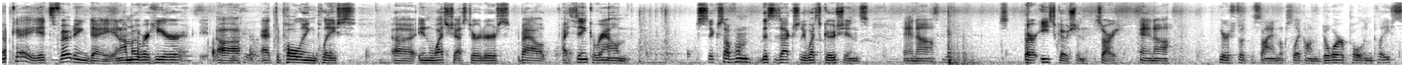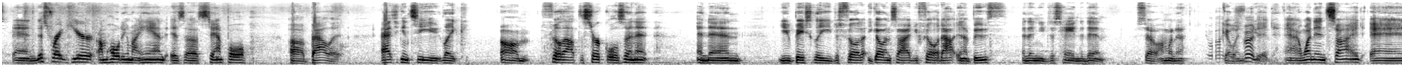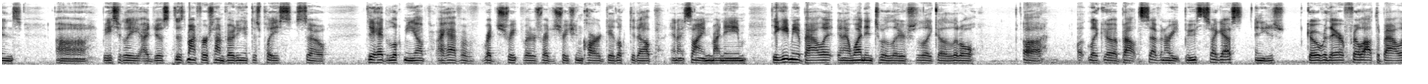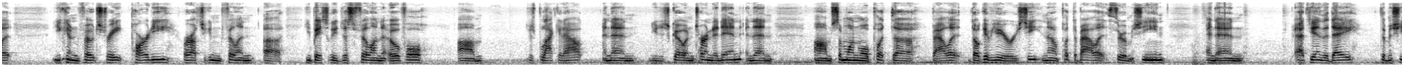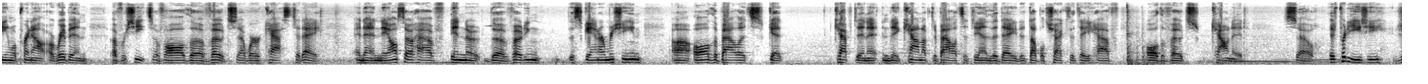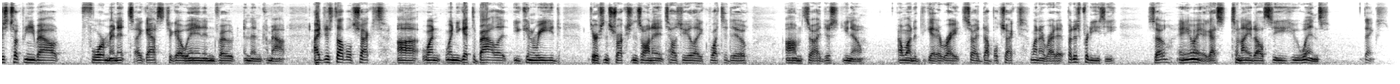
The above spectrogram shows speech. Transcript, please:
Okay, it's voting day, and I'm over here uh, at the polling place uh, in West Chester. There's about, I think, around six of them. This is actually West Goshen's, and uh, or East Goshen, sorry. And uh, here's what the sign looks like on the door, polling place. And this right here, I'm holding in my hand, is a sample uh, ballot. As you can see, like um, fill out the circles in it, and then you basically just fill it. You go inside, you fill it out in a booth, and then you just hand it in. So I'm gonna go and voted, and I went inside, and uh, basically I just this is my first time voting at this place, so they had to look me up. I have a registra- voter's registration card. They looked it up, and I signed my name. They gave me a ballot, and I went into a like a little, uh, like uh, about seven or eight booths, I guess, and you just go over there, fill out the ballot you can vote straight party, or else you can fill in. Uh, you basically just fill in the oval, um, just black it out, and then you just go and turn it in, and then um, someone will put the ballot. They'll give you your receipt, and they'll put the ballot through a machine, and then at the end of the day, the machine will print out a ribbon of receipts of all the votes that were cast today. And then they also have in the, the voting, the scanner machine, uh, all the ballots get kept in it, and they count up the ballots at the end of the day to double check that they have all the votes counted. So it's pretty easy. It just took me about four minutes, I guess, to go in and vote and then come out. I just double checked uh, when when you get the ballot, you can read. There's instructions on it. It tells you like what to do. Um, so I just you know I wanted to get it right, so I double checked when I read it. But it's pretty easy. So anyway, I guess tonight I'll see who wins. Thanks.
